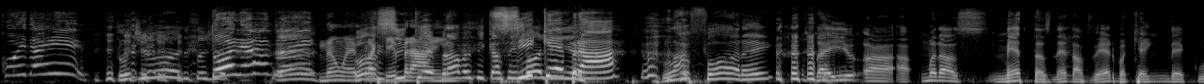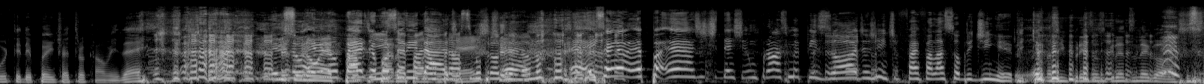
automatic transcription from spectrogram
Cuida aí! Tô de olho, tô de Tô olho. olhando! É. Não é pra se quebrar, quebrar, hein? vai ficar sem Se bolinha. quebrar, Lá fora, hein? Daí, a- a- uma das metas, né, da verba, que ainda é curta e depois a gente vai trocar uma ideia. ele Isso não, não ele é não perde a Isso é para o oportunidade. próximo Gente. programa. É, isso aí é, é é, a gente deixa um próximo episódio, a gente vai falar sobre dinheiro. Pequenas empresas, grandes negócios.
